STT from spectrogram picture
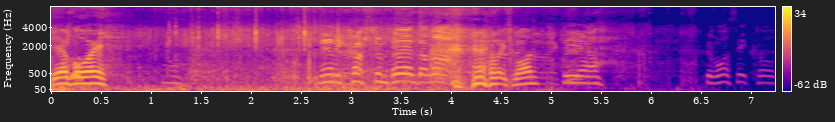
Yeah, boy. Nearly crashed and burned on that. Which one? The, uh, the what's it called?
